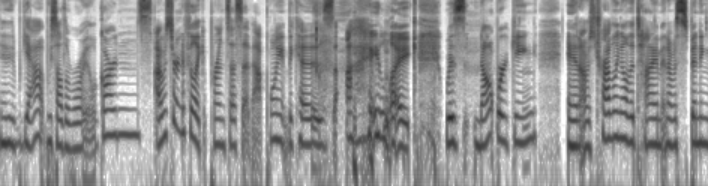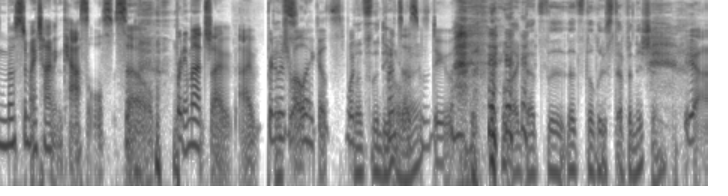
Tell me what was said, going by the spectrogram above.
yeah, we saw the royal gardens. I was starting to feel like a princess at that point because I like was not working and I was traveling all the time and I was spending most of my time in castles. So pretty much, I I pretty much That's- felt like that's what that's the deal, princesses do. like that's the that's the loose definition. yeah.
